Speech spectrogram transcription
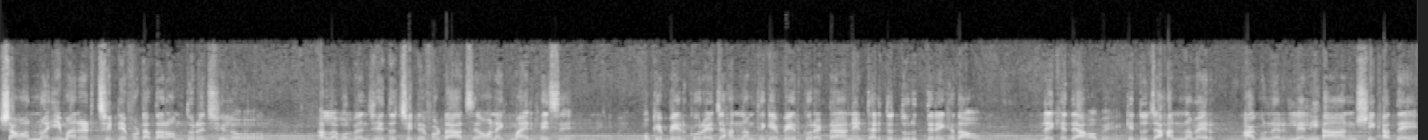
সামান্য ইমানের ছিটে ফোঁটা তার অন্তরে ছিল। আল্লাহ বলবেন, যেহেতু ছিটে ফোঁটা আছে, অনেক মায়ের খাইছে। ওকে বের করে জাহান্নাম থেকে বের করে একটা নির্ধারিত দূরত্বে রেখে দাও। রেখে দেয়া হবে। কিন্তু জাহান্নামের আগুনের লেলিহান শিখাতে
